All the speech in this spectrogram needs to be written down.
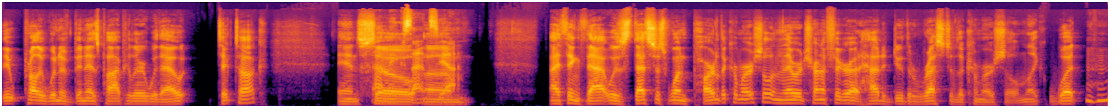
it probably wouldn't have been as popular without TikTok. And so sense, um, yeah. I think that was that's just one part of the commercial, and they were trying to figure out how to do the rest of the commercial. And like, what mm-hmm.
